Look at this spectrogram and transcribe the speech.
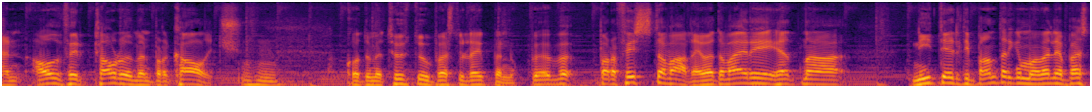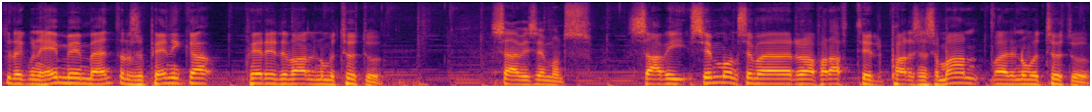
En áður fyrir kláruðu menn bara college. Mm -hmm. með 20 bestu leikmenn. Bara fyrsta val, ef þetta væri hérna nýdeild í bandaríkjum að velja bestu leikmenn heimi með endalösa peninga hver er þið valið nummer 20? Savi Simons. Savi Simon sem er að fara aft til Paris Saint-Germain væri nummer 20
